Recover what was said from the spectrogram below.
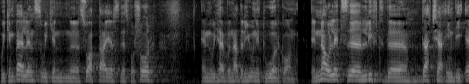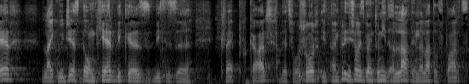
We can balance, we can uh, swap tires, that's for sure. And we have another unit to work on. And now let's uh, lift the Dacia in the air like we just don't care because this is uh, crap car, that's for sure. I'm pretty sure it's going to need a lot and a lot of parts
